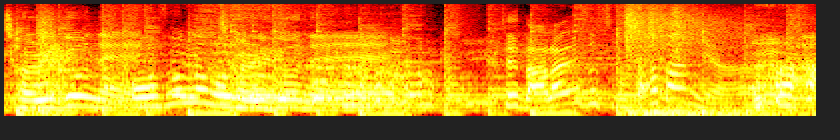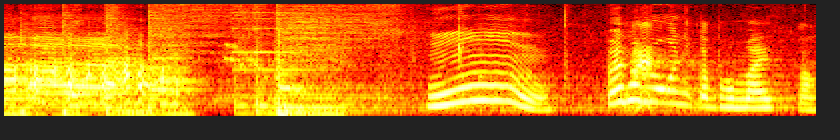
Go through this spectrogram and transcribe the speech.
절교네. 어, 손 넘었네. 절교네. 쟤 나랑 있었으면 사단이야. 음! 뺏어 먹으니까 더 맛있어.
